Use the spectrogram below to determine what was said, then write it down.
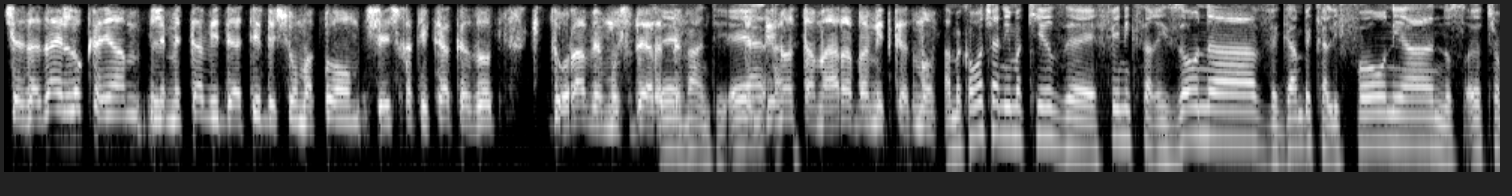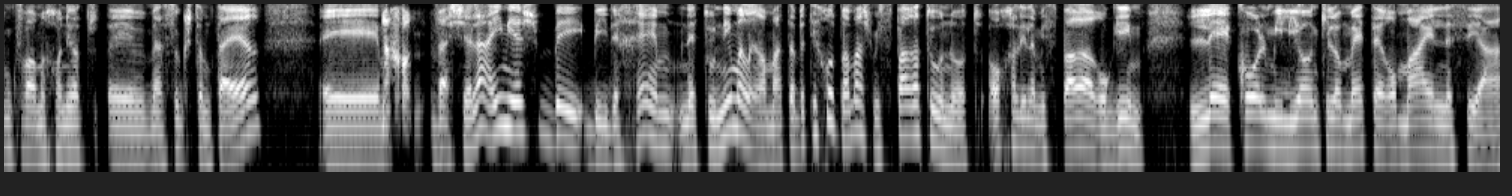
שזה עדיין לא קיים למיטב ידיעתי בשום מקום שיש חקיקה כזאת סדורה ומוסדרת. הבנתי. אה, במדינות המערב המתקדמות. המקומות שאני מכיר זה פיניקס אריזונה וגם בקליפורניה נוסעות שם כבר מכוניות אה, מהסוג שאתה מתאר. אה, נכון. והשאלה האם יש ב, בידיכם נתונים על רמת הבטיחות, ממש מספר התאונות או חלילה מספר ההרוגים לכל מיליון קילומטר או מייל נסיעה.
